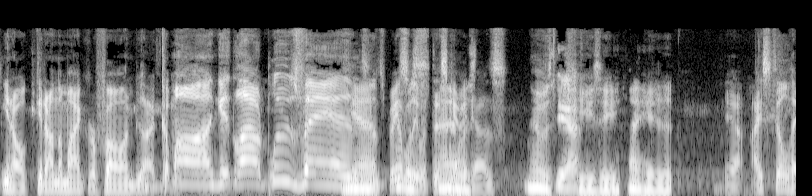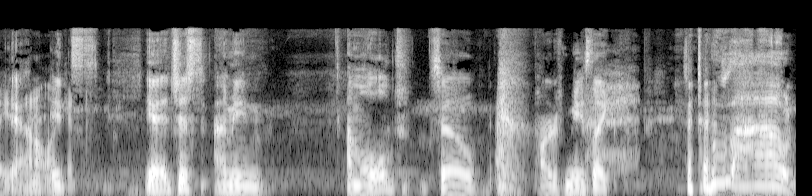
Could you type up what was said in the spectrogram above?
you know, get on the microphone and be like, "Come on, get loud, blues fans." Yeah, that's that basically was- what this guy was- does. it was Yeah. cheesy. I hated it. Yeah, I still hate yeah, it. I don't like it. yeah, it's just I mean, I'm old, so part of me is like, it's too loud.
